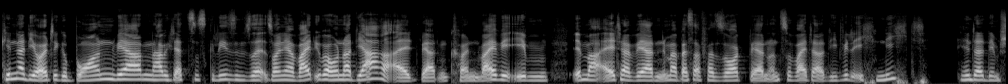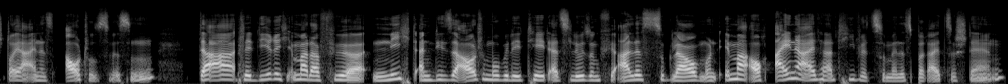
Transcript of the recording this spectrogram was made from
Kinder, die heute geboren werden, habe ich letztens gelesen, sollen ja weit über 100 Jahre alt werden können, weil wir eben immer älter werden, immer besser versorgt werden und so weiter. Die will ich nicht hinter dem Steuer eines Autos wissen. Da plädiere ich immer dafür, nicht an diese Automobilität als Lösung für alles zu glauben und immer auch eine Alternative zumindest bereitzustellen.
